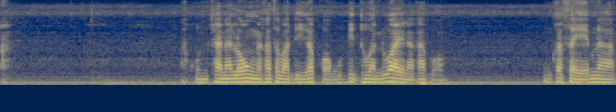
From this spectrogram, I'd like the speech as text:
อ่คุณชนรงนะครับ สวัสดีครับผมคุณปิ่นทวนด้วยนะครับผมคุณเกษมนะครับ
